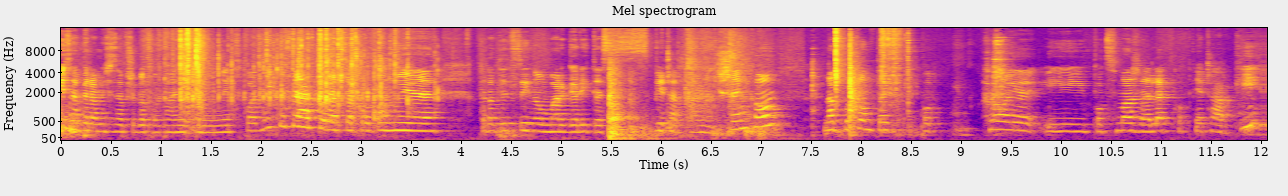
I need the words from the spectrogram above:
I zabieramy się za przygotowanie innych składników. Ja akurat zaproponuję tradycyjną margaritę z pieczarkami i szynką. Na początek podkroję i podsmażę lekko pieczarki.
